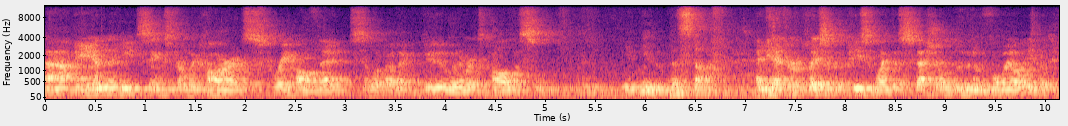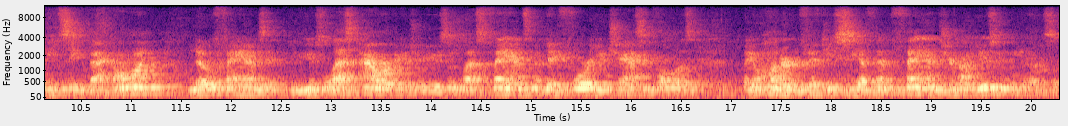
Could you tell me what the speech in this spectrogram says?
uh, and the heat sinks from the cards, scrape off that silica, like goo, whatever it's called, this, you know, the stuff. And you have to replace it with a piece of like this special aluminum foil, and you put the heat sink back on, no fans, you use less power because you're using less fans, and a big 4U chassis full is, you know, 150 CFM fans, you're not using any of those. So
